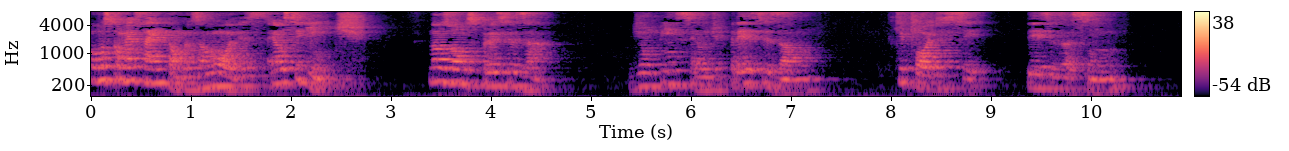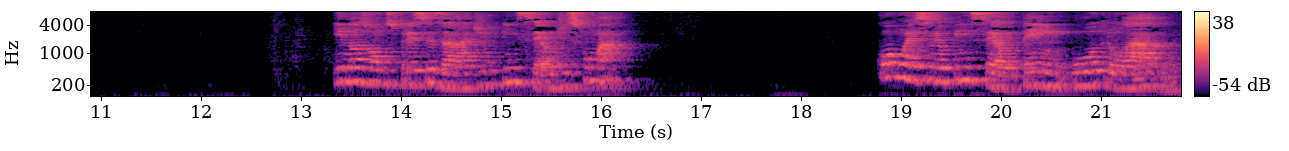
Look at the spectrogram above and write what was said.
Vamos começar então, meus amores. É o seguinte, nós vamos precisar de um pincel de precisão, que pode ser desses assim, e nós vamos precisar de um pincel de esfumar. Como esse meu pincel tem o outro lado,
